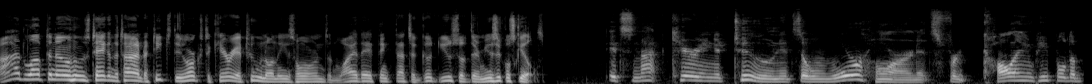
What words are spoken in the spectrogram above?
I'd love to know who's taking the time to teach the orcs to carry a tune on these horns and why they think that's a good use of their musical skills. It's not carrying a tune, it's a war horn. It's for calling people to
